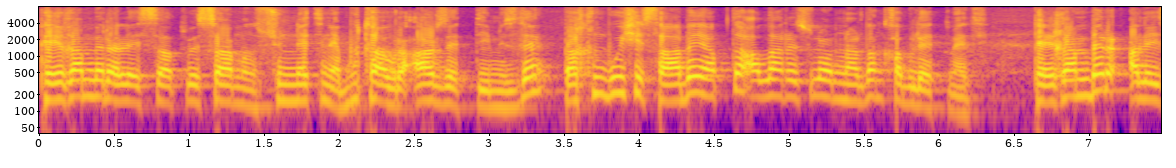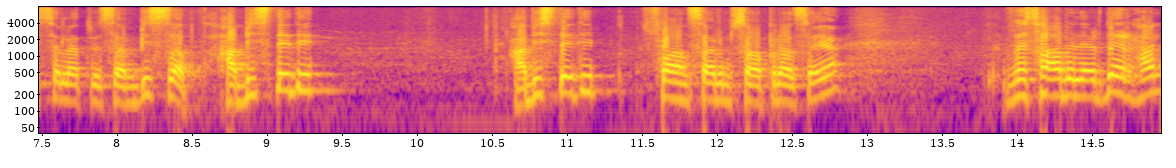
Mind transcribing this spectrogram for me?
Peygamber Aleyhisselatü Vesselam'ın sünnetine bu tavrı arz ettiğimizde, bakın bu işi sahabe yaptı, Allah Resulü onlardan kabul etmedi. Peygamber Aleyhisselatü Vesselam bizzat habis dedi. Habis dedi soğan sarımsağı pırasaya. Ve sahabeler derhal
